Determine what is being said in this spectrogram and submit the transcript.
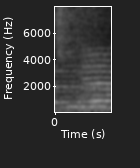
to death.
